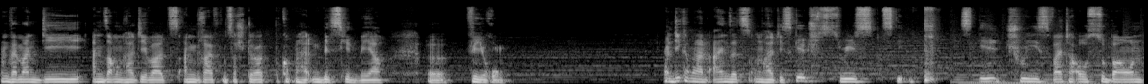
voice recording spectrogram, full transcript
Und wenn man die Ansammlung halt jeweils angreift und zerstört, bekommt man halt ein bisschen mehr äh, Währung. Und die kann man dann einsetzen, um halt die Skill Trees, Skill Trees weiter auszubauen.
